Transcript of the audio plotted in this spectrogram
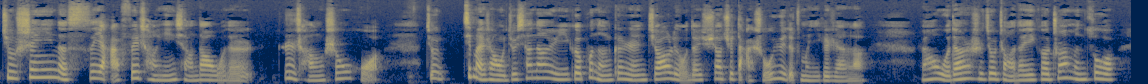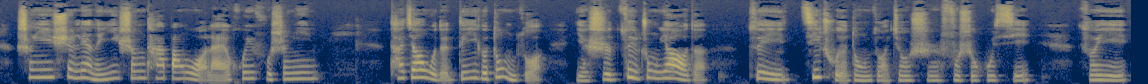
就声音的嘶哑非常影响到我的日常生活，就基本上我就相当于一个不能跟人交流的、需要去打手语的这么一个人了。然后我当时就找到一个专门做。声音训练的医生，他帮我来恢复声音。他教我的第一个动作，也是最重要的、最基础的动作，就是腹式呼吸。所以，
